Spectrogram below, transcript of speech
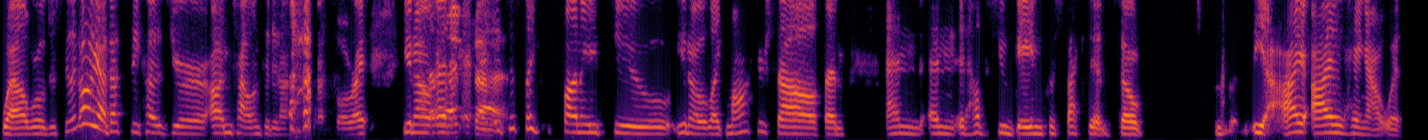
well we'll just be like oh yeah that's because you're untalented and unsuccessful right? You know and- like and it's just like funny to you know like mock yourself and and and it helps you gain perspective. So yeah i i hang out with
